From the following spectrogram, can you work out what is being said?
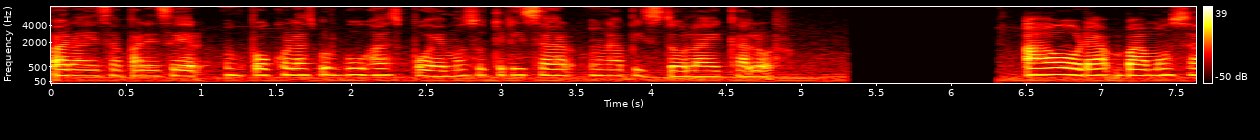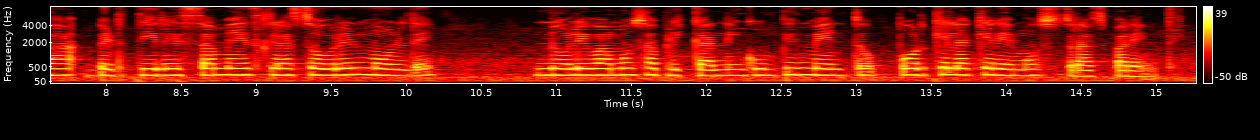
Para desaparecer un poco las burbujas podemos utilizar una pistola de calor. Ahora vamos a vertir esta mezcla sobre el molde. No le vamos a aplicar ningún pigmento porque la queremos transparente.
